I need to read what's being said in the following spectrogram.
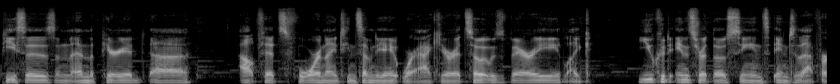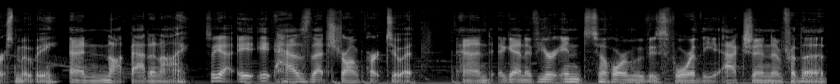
pieces and, and the period uh, outfits for 1978 were accurate. So it was very like you could insert those scenes into that first movie and not bat an eye. So yeah, it, it has that strong part to it. And again, if you're into horror movies for the action and for the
